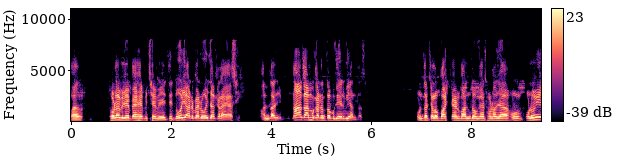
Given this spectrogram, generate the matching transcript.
ਬਸ ਥੋੜੇ ਵਜੇ ਪੈਸੇ ਪਿੱਛੇ ਵੇਚਤੇ 2000 ਰੁਪਏ ਰੋਜ਼ ਦਾ ਕਿਰਾਇਆ ਸੀ। ਆਂਦਾ ਜੀ ਨਾ ਕੰਮ ਕਰਨ ਤੋਂ ਬਗੈਰ ਵੀ ਆਂਦਾ ਸੀ। ਹੁਣ ਤਾਂ ਚਲੋ ਬੱਸ ਸਟੈਂਡ ਬੰਦ ਹੋ ਗਿਆ ਥੋੜਾ ਜਿਹਾ ਹੁਣ ਹੁਣ ਵੀ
